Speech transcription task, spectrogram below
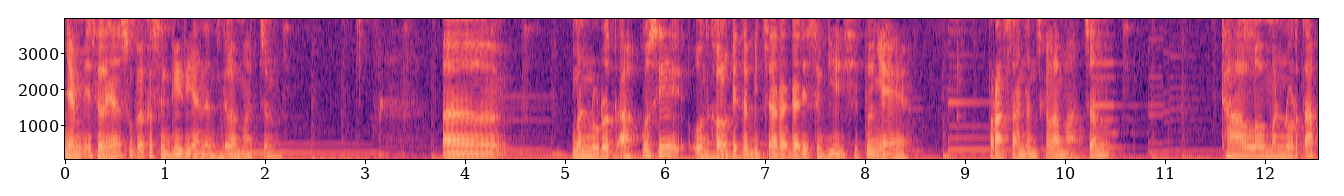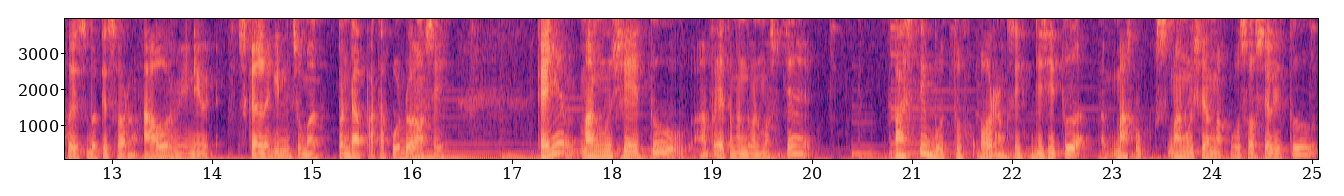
ya istilahnya suka kesendirian dan segala macam uh, menurut aku sih kalau kita bicara dari segi situnya ya perasaan dan segala macam kalau menurut aku ya sebagai seorang awam ini sekali lagi ini cuma pendapat aku doang sih. Kayaknya manusia itu apa ya teman-teman maksudnya pasti butuh orang sih. Di situ makhluk manusia makhluk sosial itu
